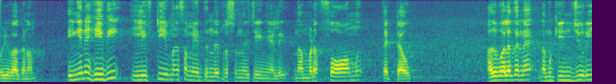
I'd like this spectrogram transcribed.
ഒഴിവാക്കണം. ഇങ്ങനെ ഹെവി ലിഫ്റ്റ് ചെയ്യുന്ന സമയത്ത് എന്ത് പ്രശ്നം എന്ന് വെച്ച് കഴിഞ്ഞാൽ നമ്മുടെ ഫോം തെറ്റാവും. അതുപോലെ തന്നെ നമുക്ക് ഇഞ്ചുറി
